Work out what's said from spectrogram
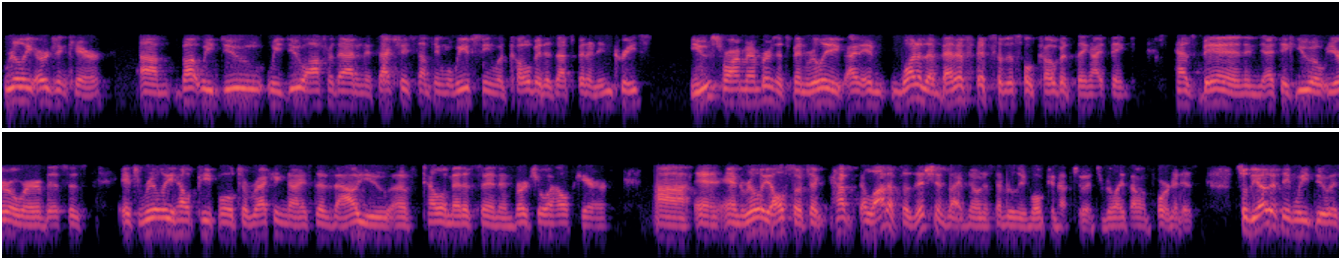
really urgent care, um, but we do we do offer that, and it's actually something we've seen with COVID is that's been an increase use for our members. It's been really and one of the benefits of this whole COVID thing, I think, has been, and I think you you're aware of this, is it's really helped people to recognize the value of telemedicine and virtual healthcare uh, and, and really also to have a lot of physicians I've noticed have really woken up to it to realize how important it is. So the other thing we do is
